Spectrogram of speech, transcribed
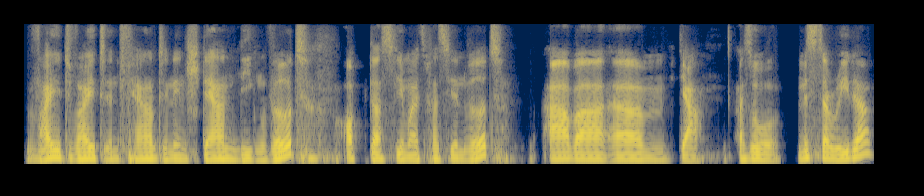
weit, weit entfernt in den Sternen liegen wird. Ob das jemals passieren wird. Aber ähm, ja, also Mr. Reader,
